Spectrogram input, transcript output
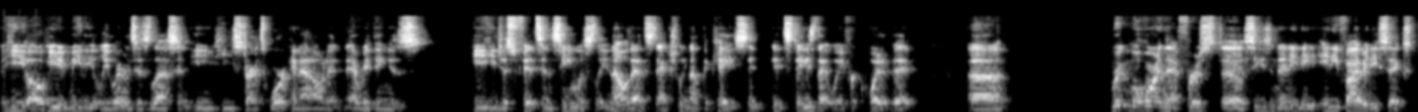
he oh he immediately learns his lesson. He he starts working out and everything is he he just fits in seamlessly. No, that's actually not the case. It it stays that way for quite a bit. Uh, Rick Mahorn that first uh, season in 80, 85, 86,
